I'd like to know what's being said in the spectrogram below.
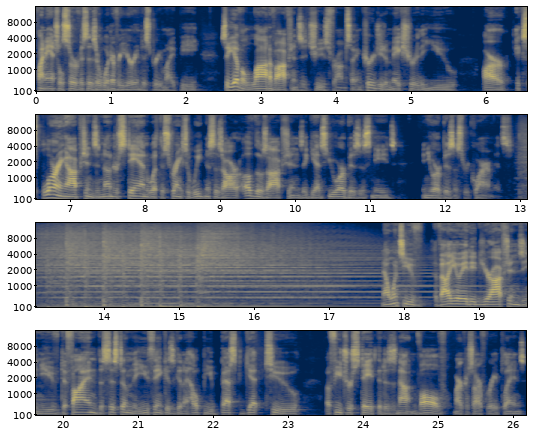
financial services or whatever your industry might be. So you have a lot of options to choose from. So I encourage you to make sure that you are exploring options and understand what the strengths and weaknesses are of those options against your business needs and your business requirements. Now, once you've evaluated your options and you've defined the system that you think is going to help you best get to a future state that does not involve Microsoft Great Plains,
